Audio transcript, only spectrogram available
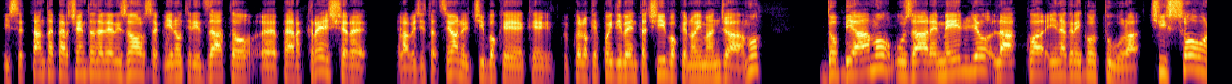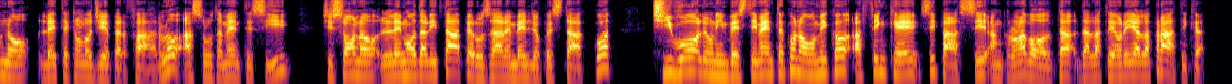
Il 70% delle risorse viene utilizzato eh, per crescere la vegetazione, che, che, quello che poi diventa cibo che noi mangiamo. Dobbiamo usare meglio l'acqua in agricoltura. Ci sono le tecnologie per farlo? Assolutamente sì. Ci sono le modalità per usare meglio quest'acqua ci vuole un investimento economico affinché si passi ancora una volta dalla teoria alla pratica.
